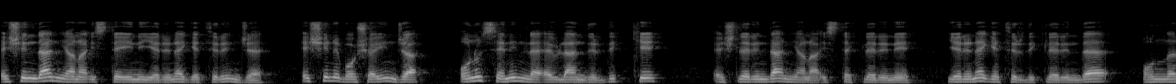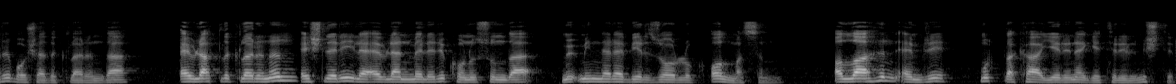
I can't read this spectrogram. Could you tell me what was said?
eşinden yana isteğini yerine getirince, eşini boşayınca onu seninle evlendirdik ki, eşlerinden yana isteklerini yerine getirdiklerinde, onları boşadıklarında, evlatlıklarının eşleriyle evlenmeleri konusunda müminlere bir zorluk olmasın. Allah'ın emri mutlaka yerine getirilmiştir.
